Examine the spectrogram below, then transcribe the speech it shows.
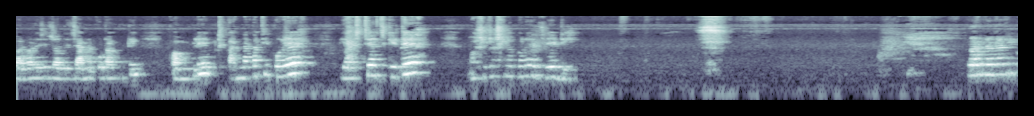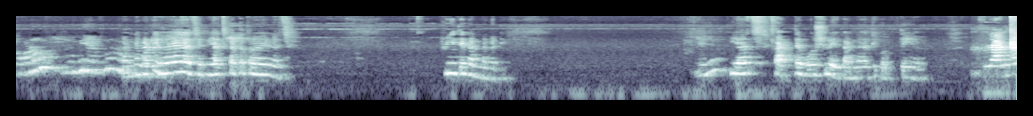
বারবার এসে জল দিচ্ছে। আমরা কোটাকুটি কমপ্লিট কান্নাকাটি করে পেঁয়াজ টিয়াজ কেটে মশলা টশলা করে রেডি কান্নাকাটি হয়ে গেছে পেঁয়াজ কাটা তো হয়ে গেছে। ফ্রিতে কান্নাকাটি। পেঁয়াজ কাটতে বসলে কান্নাকাটি করতেই হবে। রান্না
